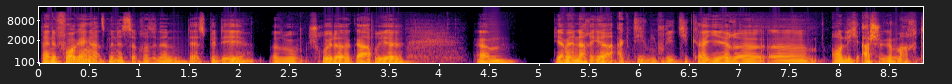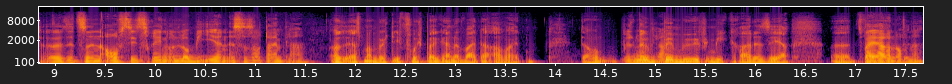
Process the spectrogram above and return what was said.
deine Vorgänger als Ministerpräsident der SPD, also Schröder, Gabriel, ähm, die haben ja nach ihrer aktiven Politikkarriere äh, ordentlich Asche gemacht, äh, sitzen in Aufsichtsräten und lobbyieren. Ist das auch dein Plan? Also erstmal möchte ich furchtbar gerne weiterarbeiten. Darum be bemühe ich mich gerade sehr. Äh, Zwei Jahre noch, ne?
